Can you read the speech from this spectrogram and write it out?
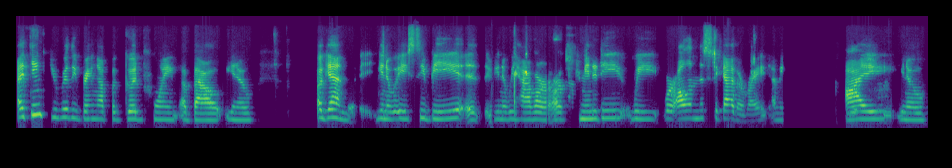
I think you really bring up a good point about you know, again, you know, ACB. It, you know, we have our our community. We we're all in this together, right? I mean, I you know,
